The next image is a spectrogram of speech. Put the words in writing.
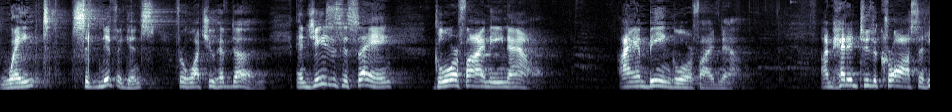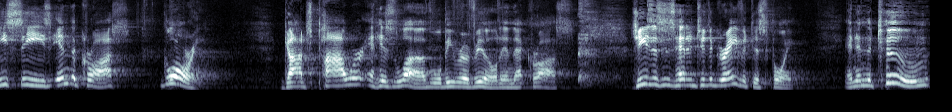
weight, significance for what you have done. And Jesus is saying, glorify me now. I am being glorified now. I'm headed to the cross, and he sees in the cross glory. God's power and his love will be revealed in that cross. Jesus is headed to the grave at this. And in the tomb,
